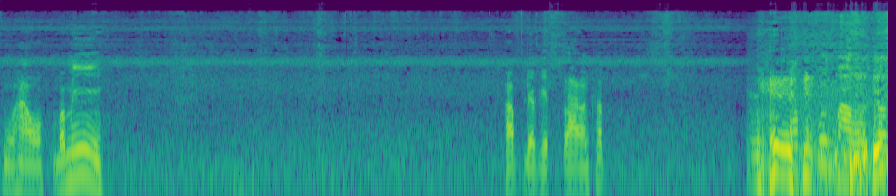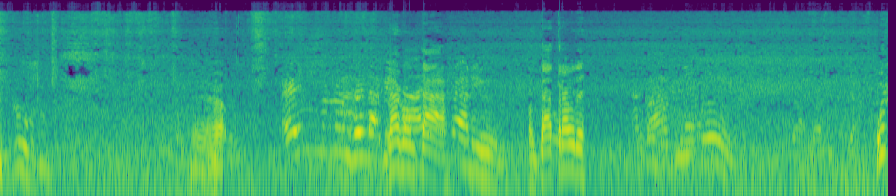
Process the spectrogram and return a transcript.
หมูเห่าบะมี่ครับเดี๋ยวเก็บปลากันครับเราไปพุ่งเบาต้นรูปนี่ครับเอ้ยมันนั่นเคยได้หน้าของตาดิของตาเต้าเลยอุ๊ย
